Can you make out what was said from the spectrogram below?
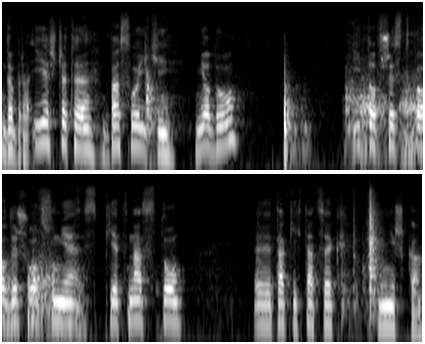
Dobra, i jeszcze te dwa słoiki miodu. I to wszystko wyszło w sumie z 15 y, takich tacek mniszka.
